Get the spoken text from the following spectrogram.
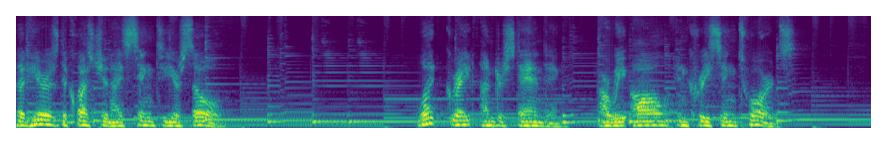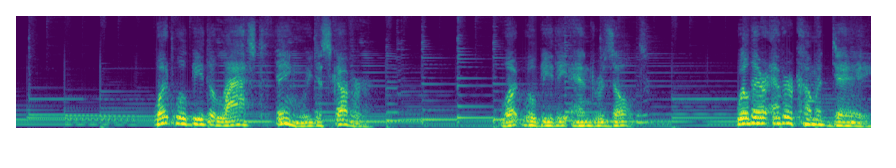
But here is the question I sing to your soul. What great understanding are we all increasing towards? What will be the last thing we discover? What will be the end result? Will there ever come a day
